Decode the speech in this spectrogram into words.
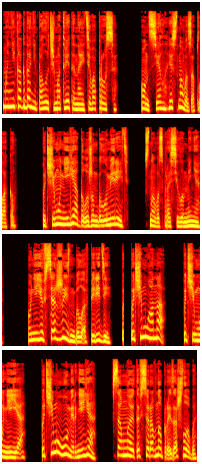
Мы никогда не получим ответы на эти вопросы. Он сел и снова заплакал. «Почему не я должен был умереть?» — снова спросил он меня. «У нее вся жизнь была впереди. Почему она? Почему не я? Почему умер не я? Со мной это все равно произошло бы.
